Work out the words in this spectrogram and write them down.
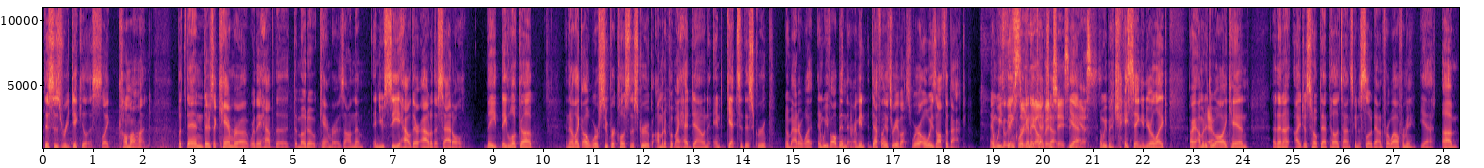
This is ridiculous. Like, come on. But then there's a camera where they have the the moto cameras on them, and you see how they're out of the saddle. They they look up and they're like, "Oh, we're super close to this group. I'm gonna put my head down and get to this group, no matter what." And we've all been there. I mean, definitely the three of us. We're always off the back, and we think we're gonna certainly all catch been up. chasing, yeah, yes. and we've been chasing, and you're like, "All right, I'm gonna do all I can." And then I, I just hope that Peloton's going to slow down for a while for me. Yeah. Um,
